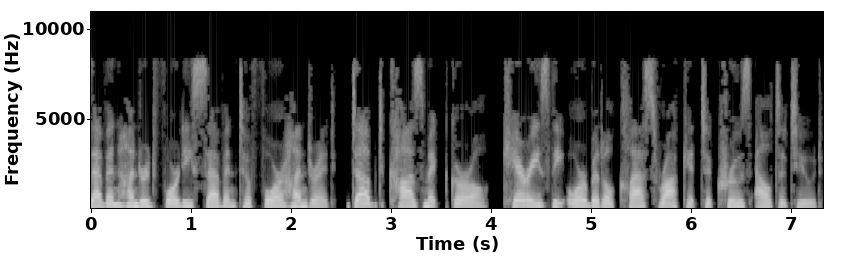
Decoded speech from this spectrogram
747-400, dubbed Cosmic Girl, carries the orbital class rocket to cruise altitude,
